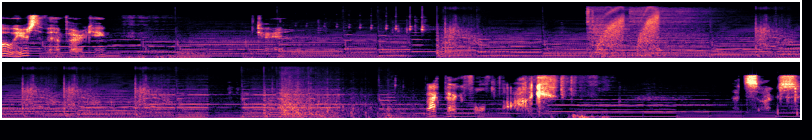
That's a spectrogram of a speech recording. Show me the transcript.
Oh, here's the Vampire King. Okay. Backpack full. Fuck. That sucks.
